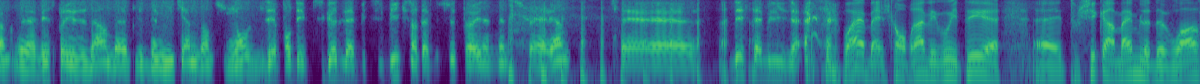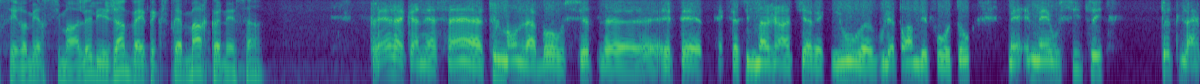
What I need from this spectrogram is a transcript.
donc, la vice-présidente de la République dominicaine, donc on disait pour des petits gars de la BTB qui sont habitués de travailler dans une même souterraine, c'était euh, déstabilisant. oui, ben je comprends. Avez-vous été euh, euh, touché quand même le de voir ces remerciements-là? Les gens devaient être extrêmement reconnaissants. Très reconnaissants. Tout le monde là-bas au site était excessivement gentil avec nous, voulait prendre des photos. Mais, mais aussi, tu sais, toute la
